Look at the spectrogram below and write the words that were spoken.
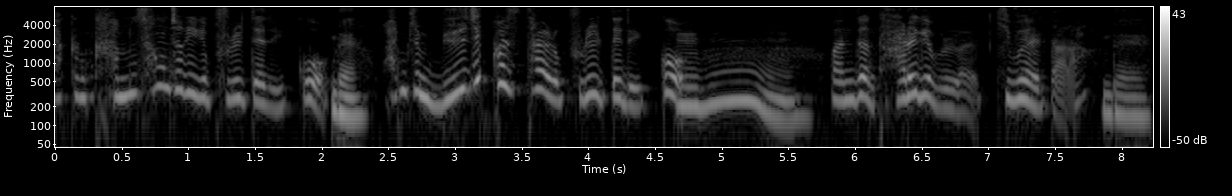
약간 감성적이게 부를 때도 있고 네. 완전 뮤지컬 스타일로 부를 때도 있고 음, 완전 다르게 불러요 기분에 따라 네.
